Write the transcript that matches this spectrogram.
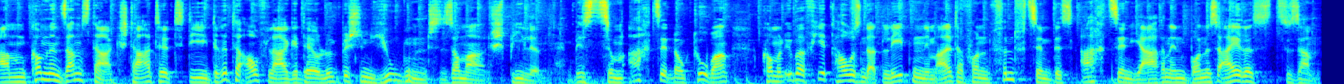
Am kommenden Samstag startet die dritte Auflage der Olympischen Jugendsommerspiele. Bis zum 18. Oktober kommen über 4000 Athleten im Alter von 15 bis 18 Jahren in Buenos Aires zusammen.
